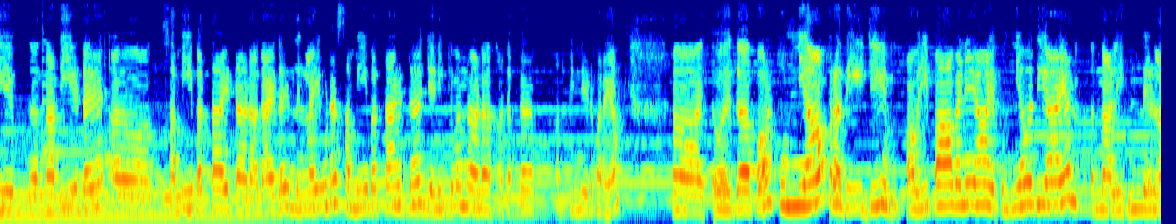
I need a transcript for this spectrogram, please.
ഈ നദിയുടെ സമീപത്തായിട്ടാണ് അതായത് നിളയുടെ സമീപത്തായിട്ട് ജനിക്കുമെന്നാണ് അതൊക്കെ അത് പിന്നീട് പറയാം. ഇതപ്പോൾ പുണ്യാം പ്രതീജിയും പൗരിപാവനയായ പുണ്യവതിയായ നളി നിള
